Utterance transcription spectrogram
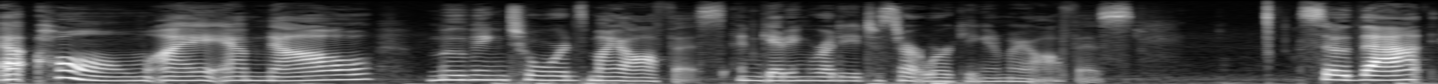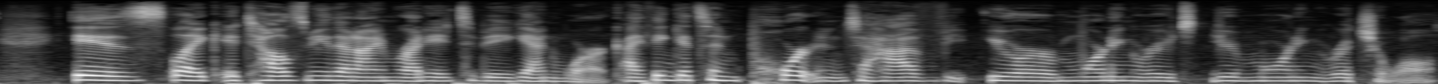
at home. I am now moving towards my office and getting ready to start working in my office. So that is like it tells me that I'm ready to begin work. I think it's important to have your morning root, your morning ritual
